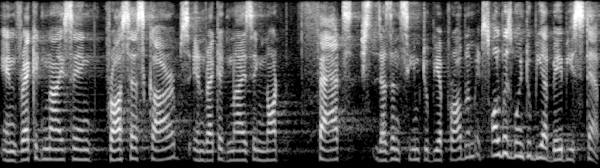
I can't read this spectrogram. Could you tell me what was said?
in recognizing processed carbs, in recognizing not fats doesn't seem to be a problem. It's always going to be a baby step.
